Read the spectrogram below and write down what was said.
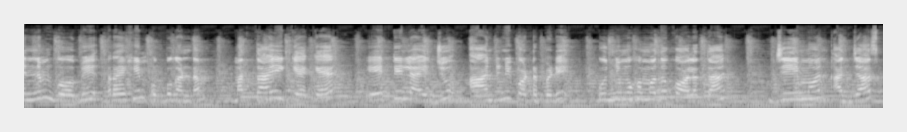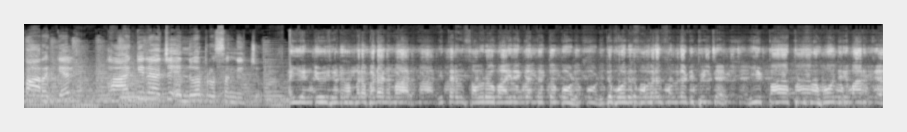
N M Gopi Rahim Uppukandam Mathai K K A T Laiju Antony Kottappady Kunjumuhammad Kolathan Jeemon Ajas Parakkal Bhagyaraj എന്നിവർ പ്രസംഗിച്ചു. സമരഭടന്മാർ ഇത്തരം സമരവുമായി രംഗത്തെത്തുമ്പോൾ ഇതുപോലെ സമരം സംഘടിപ്പിച്ച് ഈ പാവപ്പെട്ട സഹോദരിമാർക്ക്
